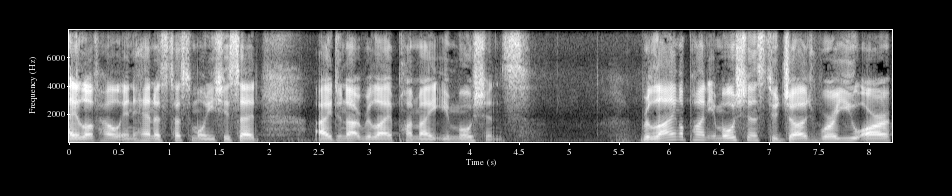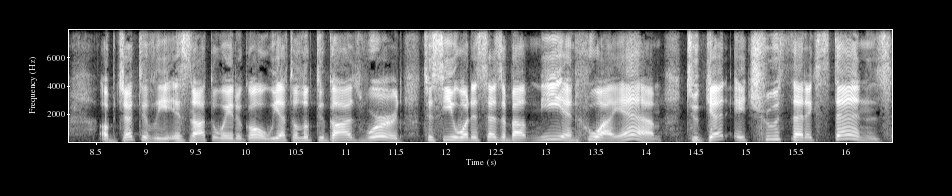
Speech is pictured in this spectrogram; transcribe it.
I love how in Hannah's testimony she said, I do not rely upon my emotions. Relying upon emotions to judge where you are objectively is not the way to go. We have to look to God's word to see what it says about me and who I am to get a truth that extends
